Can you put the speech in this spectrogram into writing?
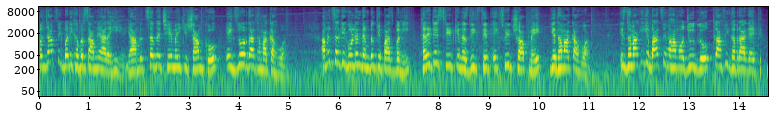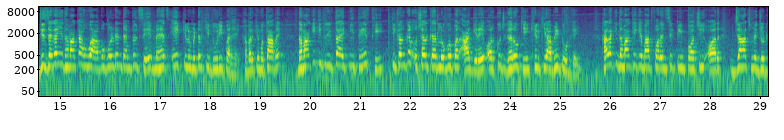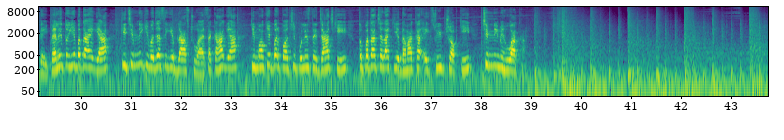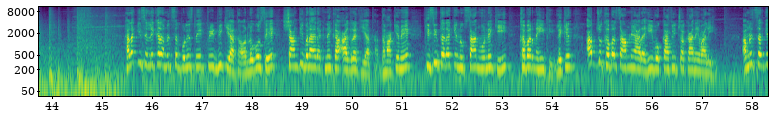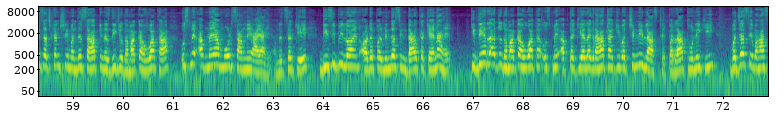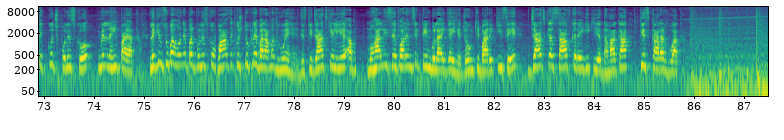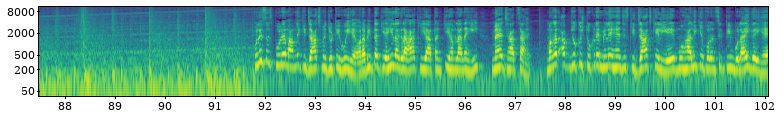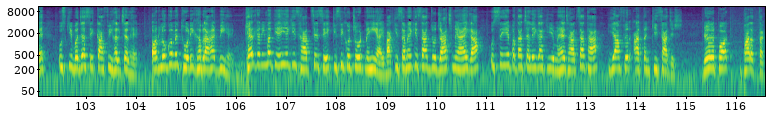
पंजाब से एक बड़ी खबर सामने आ रही है। यहाँ अमृतसर में 6 मई की शाम को एक जोरदार धमाका हुआ। अमृतसर के गोल्डन टेंपल के पास बनी हेरिटेज स्ट्रीट के नज़दीक स्थित एक स्वीट शॉप में यह धमाका हुआ। इस धमाके के बाद से वहाँ मौजूद लोग काफ़ी घबरा गए थे। जिस जगह ये धमाका हुआ, वो गोल्डन टेंपल से महज एक किलोमीटर की दूरी पर है। खबर के मुताबिक, धमाके की तीव्रता इतनी तेज थी कि कंकड़ उछल कर लोगों पर आग गिरे और कुछ घरों की खिड़कियाँ भी टूट गई। हालाँकि धमाके के बाद फॉरेंसिक टीम पहुँची और जाँच में जुट गई। पहले तो ये बताया गया कि चिमनी की वजह से ये ब्लास्ट हुआ। ऐसा कहा गया कि मौके पर पहुँची पुलिस ने जाँच की तो पता चला कि यह धमाका एक स्वीट शॉप की चिमनी में हुआ था। हालाँकि इसे लेकर अमृतसर पुलिस ने एक ट्वीट भी किया था और लोगों से शांति बनाए रखने का आग्रह किया था। धमाके में किसी तरह के नुकसान होने की खबर नहीं थी, लेकिन अब जो खबर सामने आ रही, वो काफ़ी चौंकाने वाली है। अमृतसर के सचखंड श्री मंदिर साहब के नज़दीक जो धमाका हुआ था, उसमें अब नया मोड़ सामने आया है। अमृतसर के DCP law and order Parminder Singh Dal का कहना है कि देर रात जो धमाका हुआ था, उसमें अब तक यह लग रहा था कि वह चिमनी ब्लास्ट है, पर रात होने की वजह से वहाँ से कुछ पुलिस को मिल नहीं पाया था। लेकिन सुबह होने पर पुलिस को वहाँ से कुछ टुकड़े बरामद हुए हैं, जिसकी जाँच के लिए अब मोहाली से फॉरेंसिक टीम बुलाई गई है, जो उनकी बारीकी से जाँच कर साफ़ करेगी कि यह धमाका किस कारण हुआ था। पुलिस इस पूरे मामले की जाँच में जुटी हुई है, और अभी तक यही लग रहा कि आतंकी हमला नहीं, महज हादसा है। मगर अब जो कुछ टुकड़े मिले हैं जिसकी जाँच के लिए मोहाली की फोरेंसिक टीम बुलाई गई है, उसकी वजह से काफ़ी हलचल है और लोगों में थोड़ी घबराहट भी है। खैर, गनीमत यही है कि इस हादसे से किसी को चोट नहीं आई। बाकी समय के साथ जो जाँच में आएगा, उससे ये पता चलेगा कि ये महज हादसा था या फिर आतंकी साजिश। ब्यूरो रिपोर्ट, भारत तक।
